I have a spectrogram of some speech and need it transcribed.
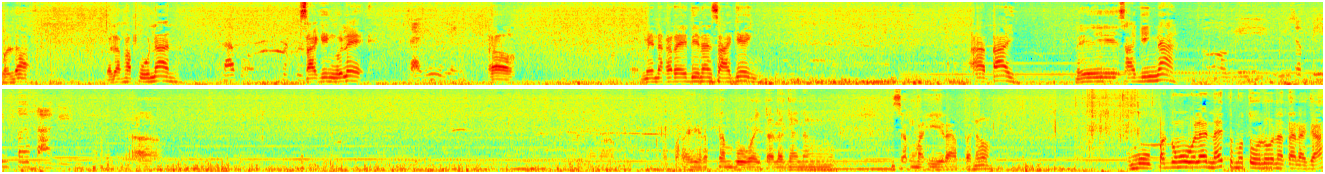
wala. Walang hapunan. Wala po. Saging uli. Lagi ulit. Oo. May nakaredy ng saging. Ah, tay. May saging na. Oo, may, may sabihin pang saging. Ah. Napakahirap ng buhay talaga ng isang mahirap, ano? Umu pag umuulan na, tumutulo na talaga.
